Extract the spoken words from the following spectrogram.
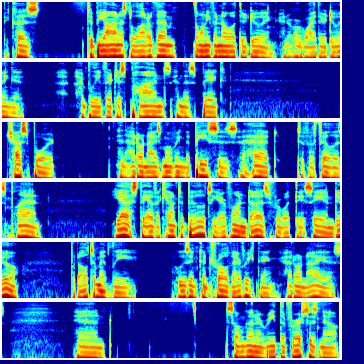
Because, to be honest, a lot of them don't even know what they're doing and, or why they're doing it. I believe they're just pawns in this big chessboard, and Adonai's moving the pieces ahead to fulfill his plan. Yes, they have accountability, everyone does for what they say and do, but ultimately, who's in control of everything? Adonai is. And so I'm going to read the verses now.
